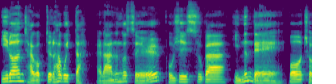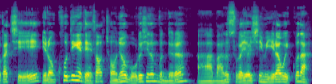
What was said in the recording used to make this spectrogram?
이런 작업들을 하고 있다. 라는 것을 보실 수가 있는데 뭐 저같이 이런 코딩에 대해서 전혀 모르시는 분들은 아 마누스가 열심히 일하고 있구나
